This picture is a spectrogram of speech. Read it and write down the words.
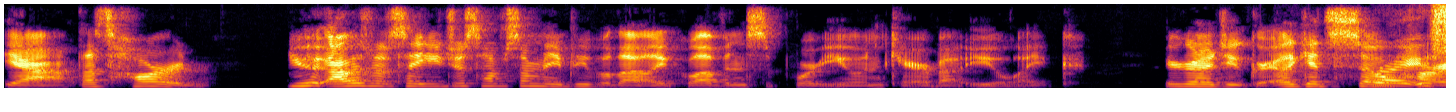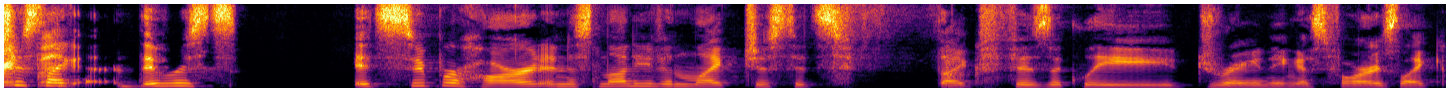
Yeah. That's hard. You. I was about to say you just have so many people that like love and support you and care about you. Like you're gonna do great. Like it's so right hard. it's just but like uh, it was it's super hard and it's not even like just it's f- like physically draining as far as like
